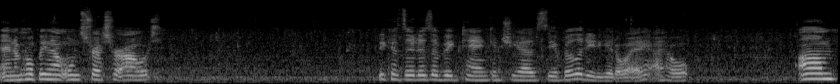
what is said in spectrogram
And I'm hoping that won't stress her out. Because it is a big tank, and she has the ability to get away, I hope. Um,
